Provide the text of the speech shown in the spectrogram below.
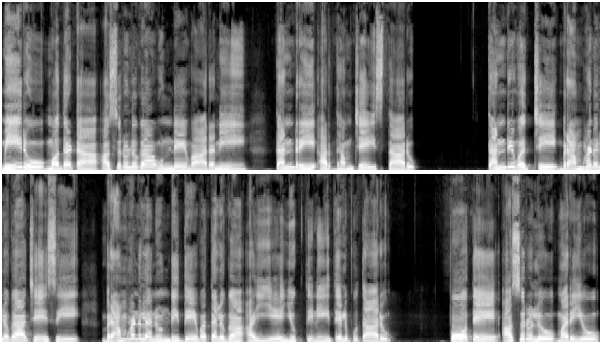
మీరు మొదట అసురులుగా ఉండేవారని తండ్రి అర్థం చేయిస్తారు. తండ్రి వచ్చి బ్రాహ్మణులుగా చేసి బ్రాహ్మణుల నుండి దేవతలుగా అయ్యే యుక్తిని తెలుపుతారు. పోతే అసురులు మరియు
